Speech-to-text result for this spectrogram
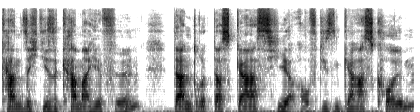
kann sich diese Kammer hier füllen? Dann drückt das Gas hier auf diesen Gaskolben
